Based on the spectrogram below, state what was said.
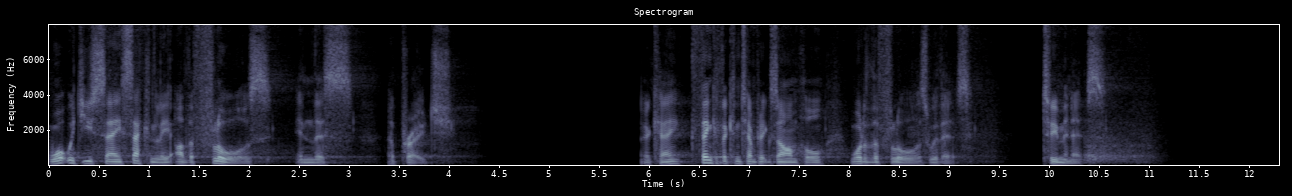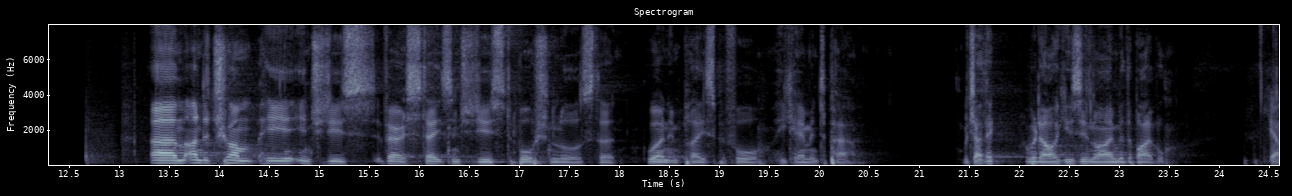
what would you say, secondly, are the flaws in this approach? Okay, think of a contemporary example what are the flaws with it? Two minutes. Um, under Trump, he introduced, various states introduced abortion laws that weren't in place before he came into power, which I think I would argue is in line with the Bible. Yeah,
